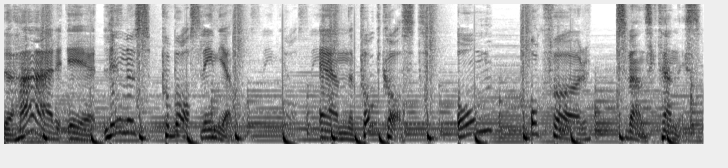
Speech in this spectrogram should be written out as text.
Det här är Linus på baslinjen. En podcast om och för svensk tennis.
